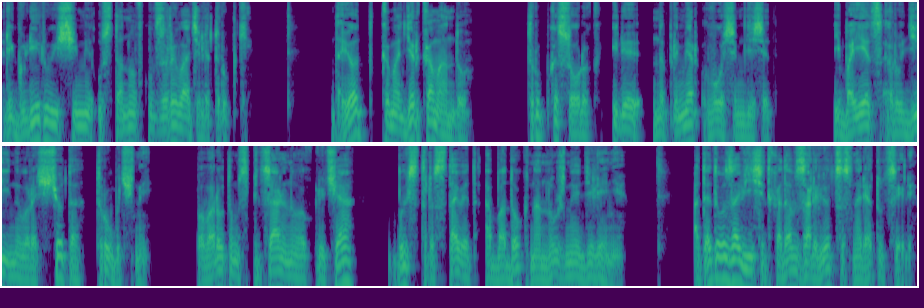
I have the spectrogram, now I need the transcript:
регулирующими установку взрывателя трубки. Дает командир команду. Трубка 40 или, например, 80. И боец орудийного расчета, трубочный, поворотом специального ключа быстро ставит ободок на нужное деление. От этого зависит, когда взорвется снаряд у цели.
